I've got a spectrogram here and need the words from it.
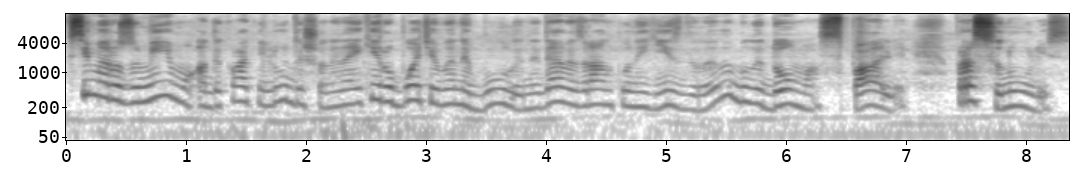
Всі ми розуміємо, адекватні люди, що ні на якій роботі ви не були, ніде ви зранку не їздили, ви були вдома, спали, проснулись,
